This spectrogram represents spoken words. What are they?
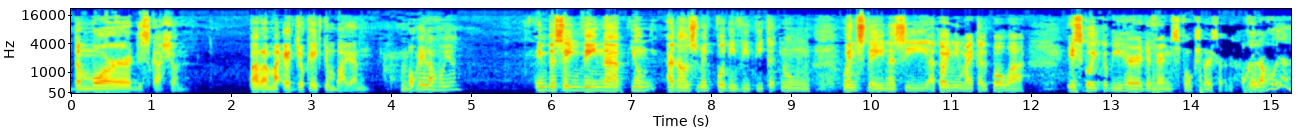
the more discussion para ma-educate yung bayan. Okay lang ho yan. In the same vein na yung announcement po ni VP nung Wednesday na si Attorney Michael Powa is going to be her defense spokesperson. Okay lang ho yan.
